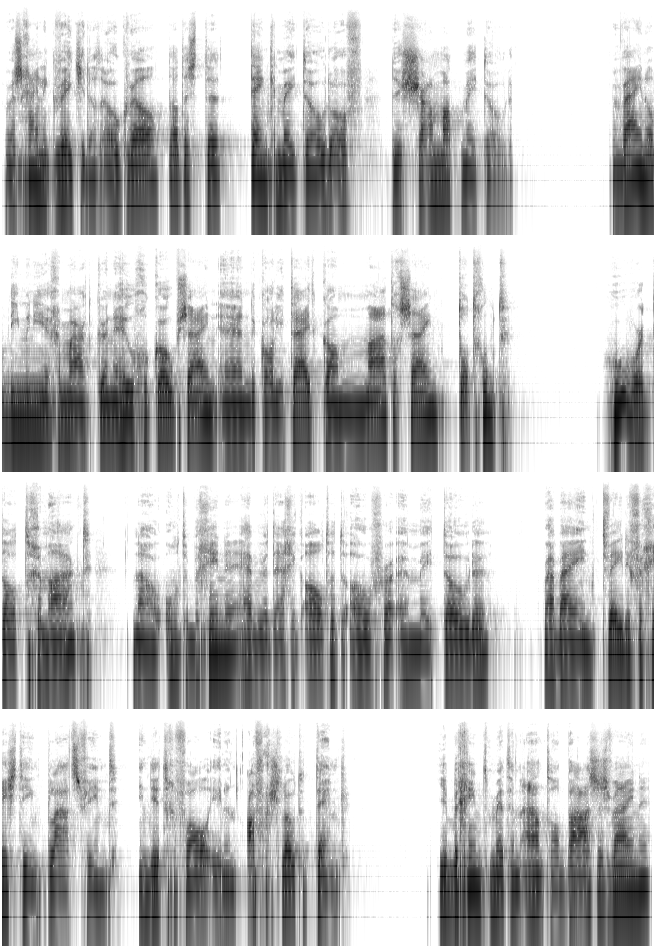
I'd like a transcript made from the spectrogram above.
Waarschijnlijk weet je dat ook wel. Dat is de tankmethode of de Charmat-methode. Wijnen op die manier gemaakt kunnen heel goedkoop zijn en de kwaliteit kan matig zijn tot goed. Hoe wordt dat gemaakt? Nou, om te beginnen hebben we het eigenlijk altijd over een methode waarbij een tweede vergisting plaatsvindt, in dit geval in een afgesloten tank. Je begint met een aantal basiswijnen.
